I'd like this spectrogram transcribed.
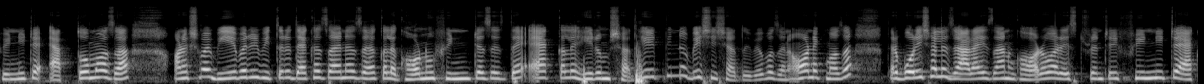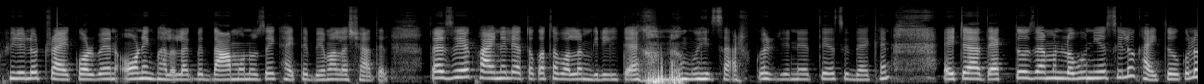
ফিরনিটা এত মজা। অনেক সময় বিয়ে বাড়ির ভিতরে দেখা যায় না যে এককালে ঘন ফিরনিটা যে দেয়, এককালে হিরম স্বাদ। এর তিনও বেশি স্বাদ হইবে বোঝেন অনেক মজা। তার বরিশালে যারাই যান, ঘরোয়া রেস্টুরেন্টের ফিরনিটা এক ফিরেলেও ট্রাই করবেন। অনেক ভালো লাগবে দাম অনুযায়ী খাইতে বেমালা স্বাদের। তাই যে ফাইনালি এত কথা বললাম গ্রিলটা এখন মুই সার্ভ করে নিতে আছি, দেখেন। এটা দেখতেও যেমন লোভনীয় ছিল, খাইতেও গুলো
